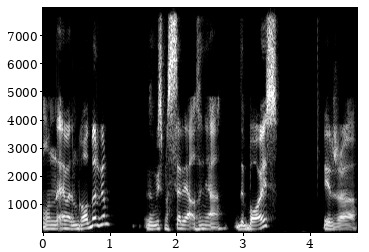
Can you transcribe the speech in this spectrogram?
un Evanam Goldbergam. Nu, Vismaz seriāla ziņā The Boys ir. Uh,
